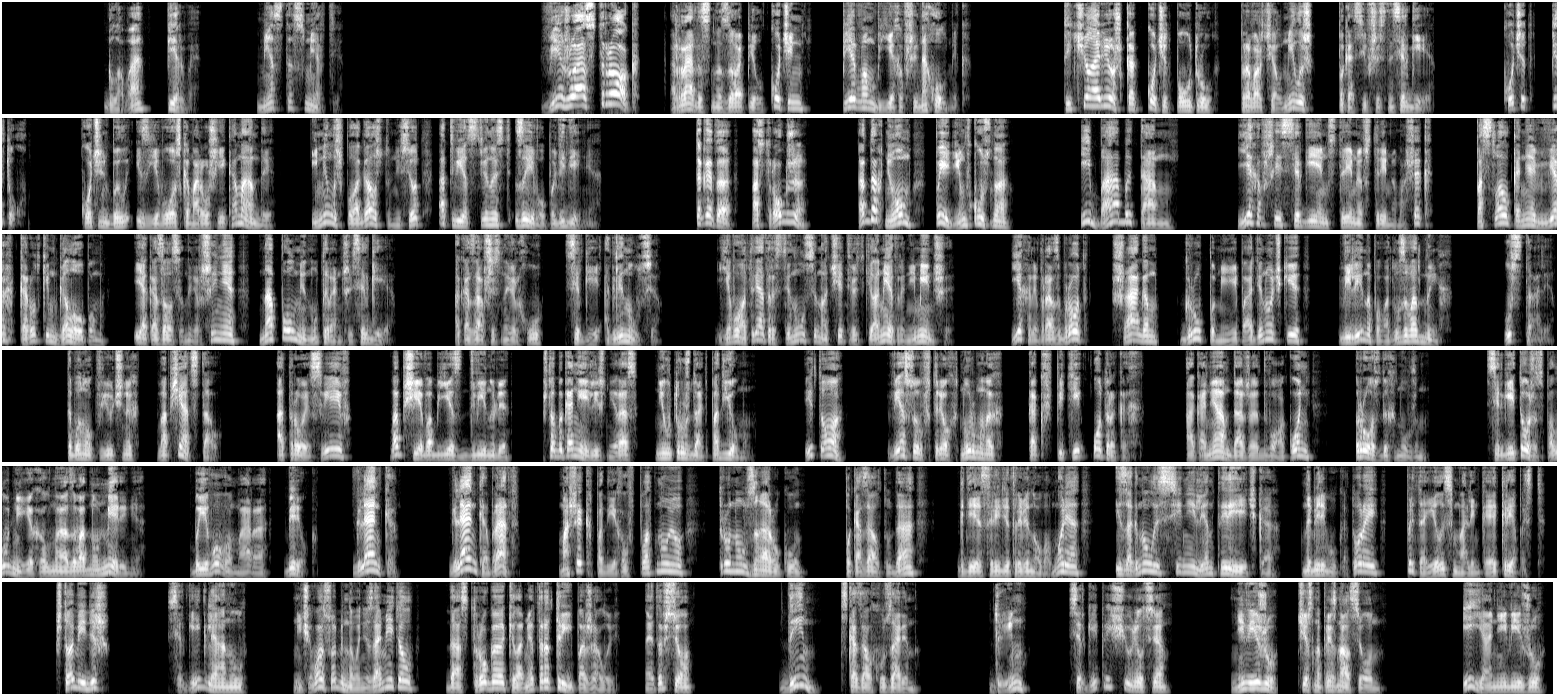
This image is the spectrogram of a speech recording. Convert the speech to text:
Глава первая. Место смерти. «Вижу острог!» — радостно завопил Кочень, первым въехавший на холмик. «Ты чё орёшь, как кочет поутру?» — проворчал Милыш, покосившись на Сергея. Кочет — петух. Кочень был из его скоморожьей команды, и Милыш полагал, что несет ответственность за его поведение. Так это острог же. Отдохнем, поедим вкусно. И бабы там. Ехавший с Сергеем стремя в стремя Машек послал коня вверх коротким галопом и оказался на вершине на полминуты раньше Сергея. Оказавшись наверху, Сергей оглянулся. Его отряд растянулся на четверть километра, не меньше. Ехали в разброд, шагом, группами и поодиночке, вели на поводу заводных устали. Табунок вьючных вообще отстал, а трое свеев вообще в объезд двинули, чтобы коней лишний раз не утруждать подъемом. И то весу в трех Нурманах, как в пяти отроках, а коням даже двуоконь роздых нужен. Сергей тоже с полудня ехал на заводном мерине. Боевого мара берег. Глянь-ка, глянь-ка, брат. Машек подъехал вплотную, тронул за руку, показал туда, где среди травяного моря изогнулась синей лентой речка, на берегу которой притаилась маленькая крепость. «Что видишь?» Сергей глянул. Ничего особенного не заметил, да строго километра три, пожалуй. Это все. «Дым», — сказал Хузарин. «Дым?» — Сергей прищурился. «Не вижу», — честно признался он. «И я не вижу»,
